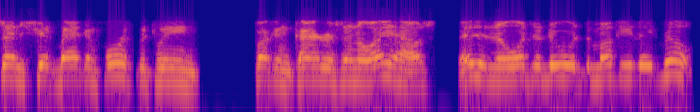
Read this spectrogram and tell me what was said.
send shit back and forth between fucking Congress and the White House. They didn't know what to do with the monkey they built.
